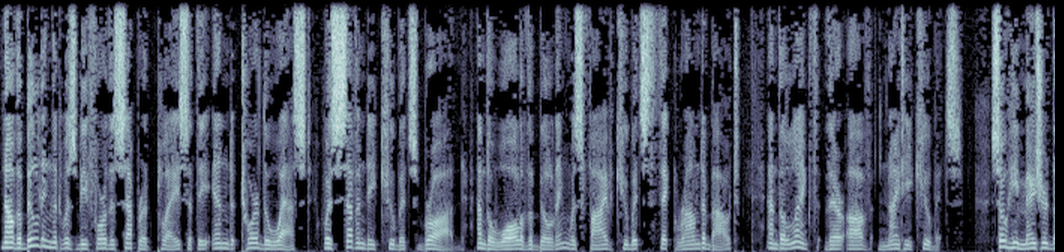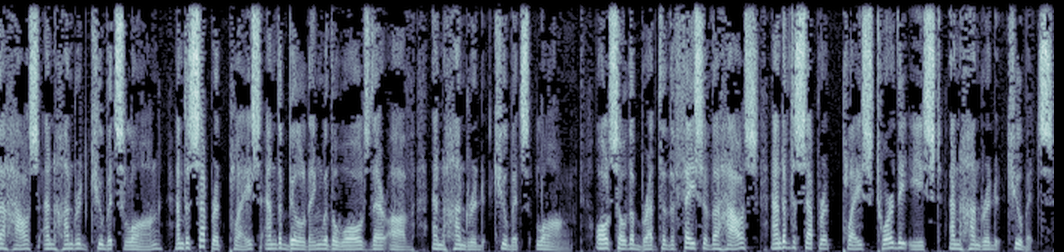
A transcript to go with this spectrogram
Now the building that was before the separate place at the end toward the west was seventy cubits broad, and the wall of the building was five cubits thick round about, and the length thereof ninety cubits. So he measured the house an hundred cubits long, and the separate place and the building with the walls thereof an hundred cubits long. Also the breadth of the face of the house and of the separate place toward the east an hundred cubits.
